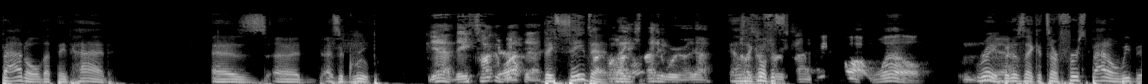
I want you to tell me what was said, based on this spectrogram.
battle that they've had as a, as a group. Yeah, they talk about that. They say talk that, like- how excited we were. Yeah, I was That like, their oh, this- time. We fought well. Right, Yeah. but it's like it's our first battle. We, you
